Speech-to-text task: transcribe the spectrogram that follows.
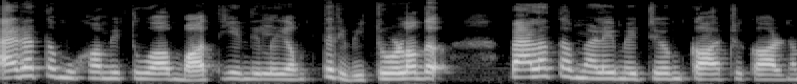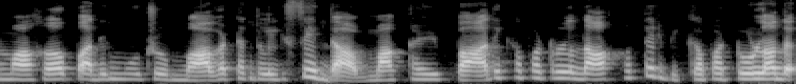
அடுத்த முகாமித்துவ மத்திய நிலையம் தெரிவித்துள்ளது. பலத்த மழை மற்றும் காற்று காரணமாக பதிமூன்று மாவட்டங்களைச் சேர்ந்த மக்கள் பாதிக்கப்பட்டுள்ளதாக தெரிவிக்கப்பட்டுள்ளது.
